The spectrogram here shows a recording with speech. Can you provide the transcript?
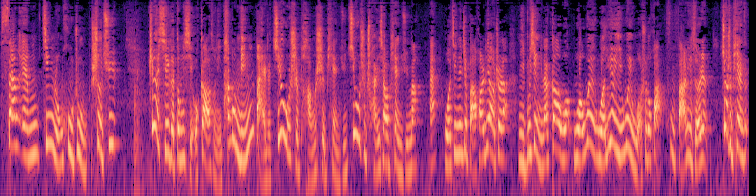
三 M 金融互助社区。这些个东西，我告诉你，它不明摆着就是庞氏骗局，就是传销骗局吗？哎，我今天就把话撂这儿了，你不信你来告我，我为我愿意为我说的话负法律责任，就是骗子。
